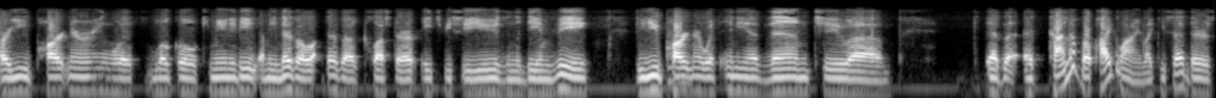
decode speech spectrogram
are you partnering with local community? I mean, there's a there's a cluster of HBCUs in the DMV. Do you partner with any of them to uh, as a, a kind of a pipeline. Like you said, there's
